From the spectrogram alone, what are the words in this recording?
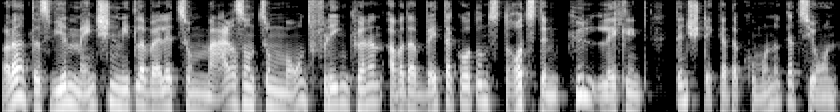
oder? Dass wir Menschen mittlerweile zum Mars und zum Mond fliegen können, aber der Wettergott uns trotzdem kühl lächelnd den Stecker der Kommunikation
